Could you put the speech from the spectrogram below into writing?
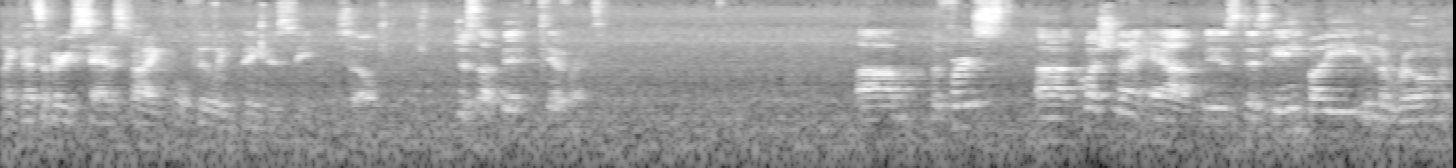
Like that's a very satisfying, fulfilling thing to see. So, just a bit different. Um, the first uh, question I have is: Does anybody in the room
